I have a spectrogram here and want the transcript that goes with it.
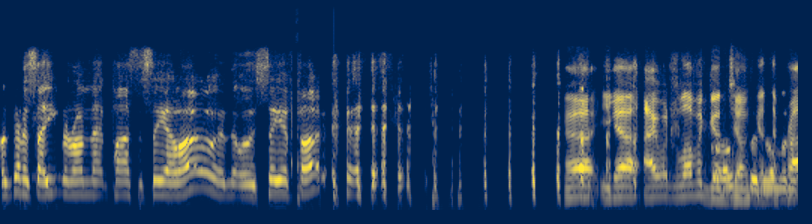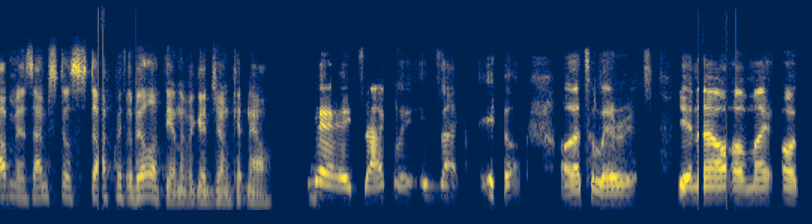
I was going to say you can run that past the COO and or CFO. Uh, yeah, I would love a good Oh, junket. The problem is I'm still stuck with the bill at the end of a good junket now. yeah, exactly, exactly. Oh, that's hilarious. Yeah, no, oh, mate. Oh,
